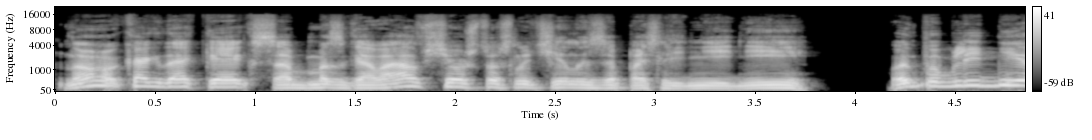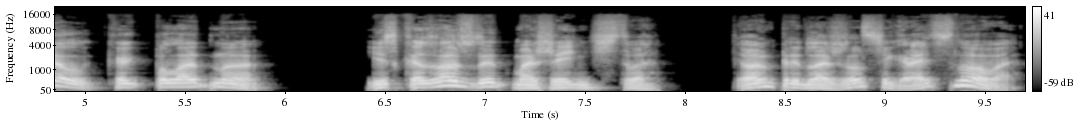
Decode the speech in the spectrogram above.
но когда Кекс обмозговал все, что случилось за последние дни, он побледнел, как полотно, и сказал, что это мошенничество. Он предложил сыграть снова,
